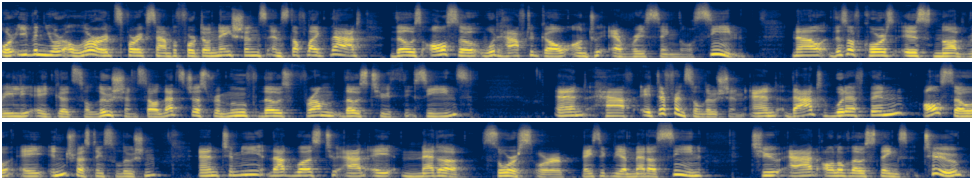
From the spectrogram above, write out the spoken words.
or even your alerts, for example, for donations and stuff like that, those also would have to go onto every single scene. Now, this of course is not really a good solution. So let's just remove those from those two scenes and have a different solution. And that would have been also a interesting solution. And to me, that was to add a meta source or basically a meta scene to add all of those things to.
